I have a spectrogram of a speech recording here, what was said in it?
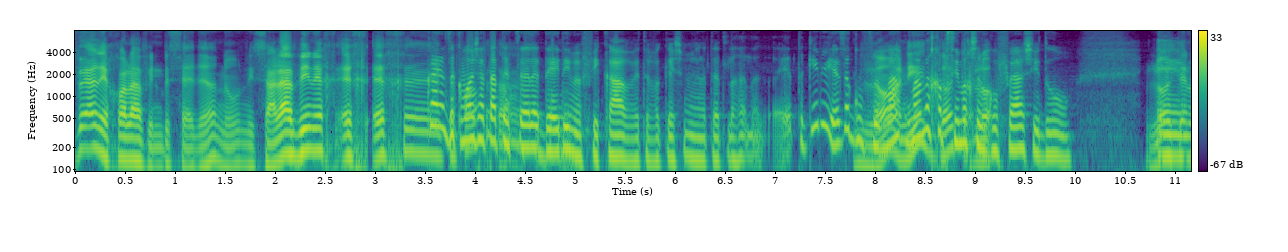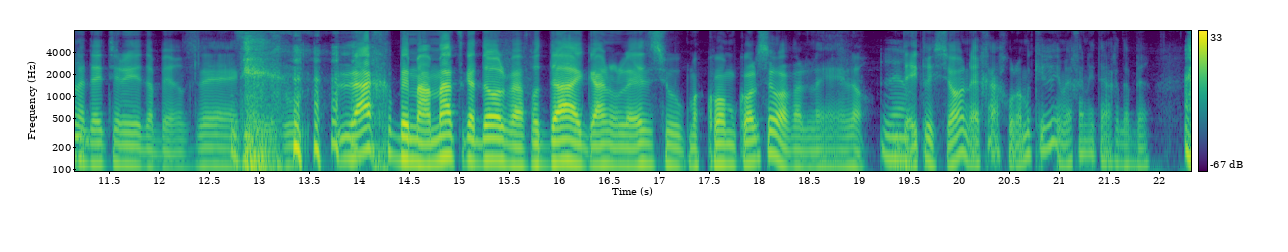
זה אני יכול להבין, בסדר, נו, ניסה להבין איך, איך, איך... אה, כן, זה כמו שאתה את תצא. לדייט עם מפיקה ותבקש ממנו לתת לך... אה, תגידי, איזה גופי, לא, מה- אני מה לא מחפשים אתן- עכשיו לא. גופי השידור? לא אתן אמ, לדייט שלי לדבר, זה כאילו, לך במאמץ גדול ועבודה הגענו לאיזשהו מקום כלשהו, אבל אה, לא. דייט ראשון, איך אנחנו לא מכירים, איך אני אתן לך לדבר?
